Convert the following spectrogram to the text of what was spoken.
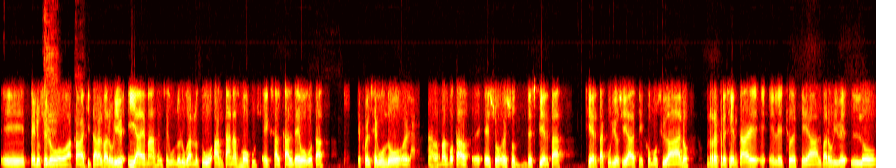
eh, pero se lo acaba de quitar Álvaro Uribe. Y además el segundo lugar lo tuvo Antanas Mojus, exalcalde de Bogotá, que fue el segundo eh, senador más votado. Eso, eso despierta cierta curiosidad que como ciudadano representa el hecho de que a Álvaro Uribe lo,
